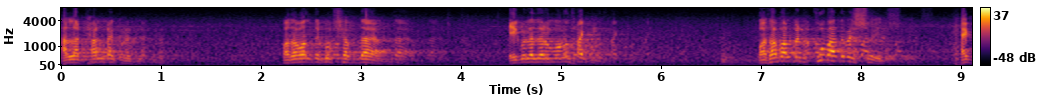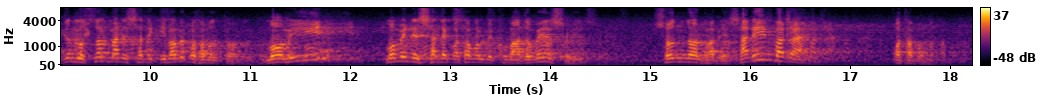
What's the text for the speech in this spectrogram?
আল্লাহ ঠান্ডা করে দিল কথা বলতে খুব সাবধান। এগুলো যেন মনে থাকে। কথা বলবেন খুব আদবের সহিত। একজন মুসলমানের সাথে কীভাবে কথা বলতে হবে? মমিন, মমিনের সাথে কথা বলবে খুব আদবের সহিত। সুন্দরভাবে, শালীন ভাষায় কথা বলবে।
